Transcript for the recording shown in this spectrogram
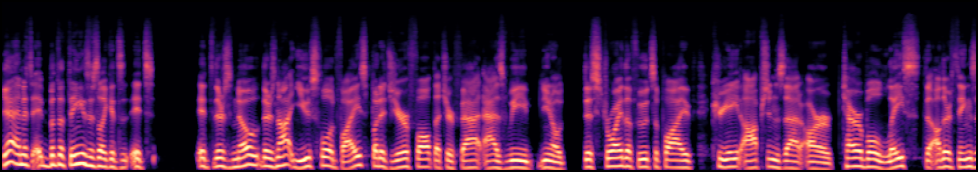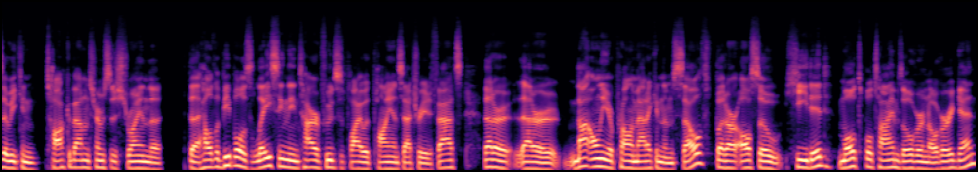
Yeah and it's it, but the thing is is like it's it's it's there's no there's not useful advice but it's your fault that you're fat as we you know destroy the food supply create options that are terrible lace the other things that we can talk about in terms of destroying the the health of people is lacing the entire food supply with polyunsaturated fats that are that are not only are problematic in themselves but are also heated multiple times over and over again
